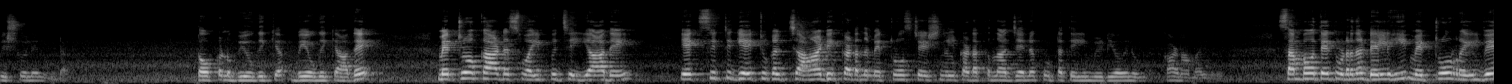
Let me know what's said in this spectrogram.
വിഷ്വലിലുണ്ട്. ടോക്കൺ ഉപയോഗിക്ക ഉപയോഗിക്കാതെ മെട്രോ കാർഡ് സ്വൈപ്പ് ചെയ്യാതെ എക്സിറ്റ് ഗേറ്റുകൾ ചാടിക്കടന്ന് മെട്രോ സ്റ്റേഷനിൽ കടക്കുന്ന ജനക്കൂട്ടത്തെയും വീഡിയോയിലുണ്ട് കാണാമായിരുന്നു. സംഭവത്തെ തുടർന്ന് ഡൽഹി മെട്രോ റെയിൽവേ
